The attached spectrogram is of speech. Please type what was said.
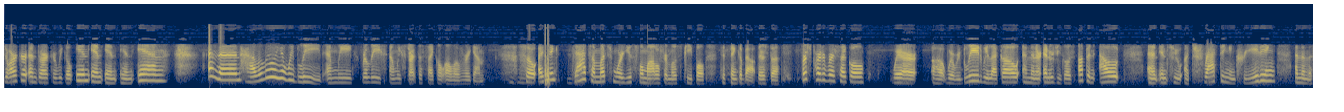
darker and darker. We go in, in, in, in, in. And then, hallelujah, we bleed and we release and we start the cycle all over again. Mm-hmm. So I think that's a much more useful model for most people to think about. There's the first part of our cycle where uh, where we bleed, we let go, and then our energy goes up and out and into attracting and creating. And then the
